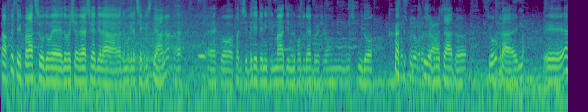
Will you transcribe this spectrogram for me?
No, questo è il palazzo dove, dove c'è la sede la, democrazia cristiana. Eh. Ecco, infatti se vedete nei filmati, nelle foto d'epoca c'è un scudo, uno scudo, scudo crociato sopra. È,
